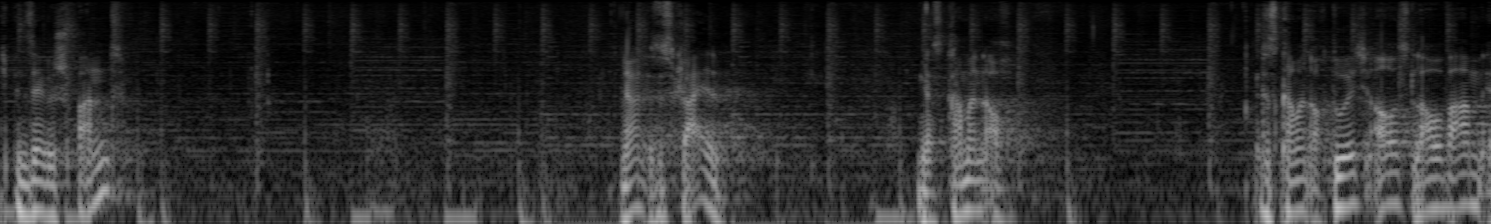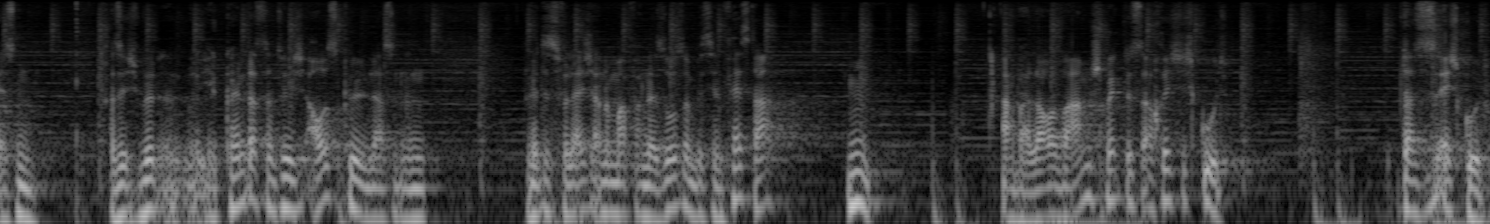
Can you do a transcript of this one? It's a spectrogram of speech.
Ich bin sehr gespannt. Ja, das ist geil. Das kann man auch, das kann man auch durchaus lauwarm essen. Also ich würde, ihr könnt das natürlich auskühlen lassen, dann wird es vielleicht auch nochmal von der Soße ein bisschen fester. Hm. Aber lauwarm schmeckt es auch richtig gut. Das ist echt gut.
